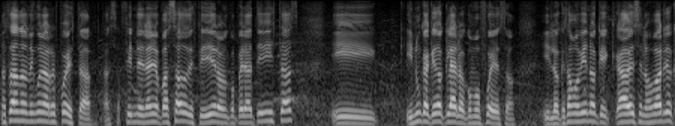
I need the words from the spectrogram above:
no están dando ninguna respuesta. A fin del año pasado despidieron cooperativistas y, nunca quedó claro cómo fue eso. Y lo que estamos viendo es que cada vez en los barrios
